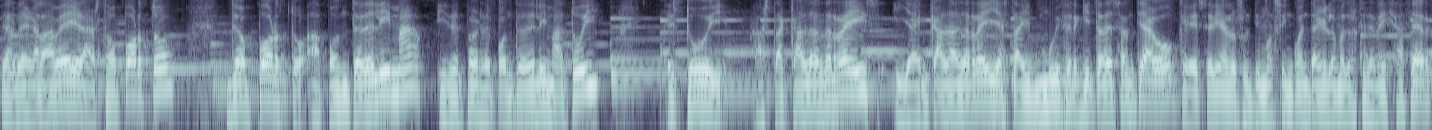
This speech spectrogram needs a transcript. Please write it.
de Alberga da Vela hasta Oporto, de Oporto a Ponte de Lima y después de Ponte de Lima a Tui, de Tui hasta Caldas de Reis y ya en Caldas de Reis ya estáis muy cerquita de Santiago, que serían los últimos 50 kilómetros que tenéis que hacer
